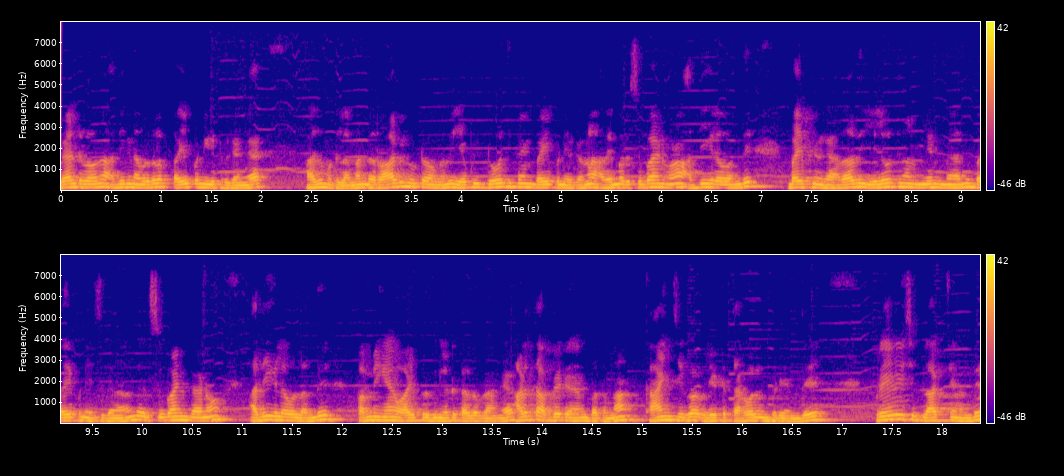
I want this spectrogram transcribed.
வேர்ல்டில் வந்து அதிக நபர்களை பை பண்ணிக்கிட்டு இருக்காங்க. அது மட்டும் இல்லாமல் இந்த ராபின் ஹுட்டவங்க வந்து எப்படி டோஜி காயின் பை பண்ணியிருக்காங்களோ அதே மாதிரி சிபாயின் கானும் அதிக அளவு வந்து பை பண்ணியிருக்காங்க. அதாவது எழுபத்தி நாலு மில்லியன் மேலே வந்து பை பண்ணி வச்சுருக்காங்க. வந்து சிபாயின் கானும் அதிக லெவலில் வந்து பம்மிங்காக வாய்ப்பு இருக்குன்னு சொல்லிட்டு கருதப்படுறாங்க. அடுத்த அப்டேட் என்னென்னு பார்த்தோம்னா காயின்சிகோ வெளியிட்ட தகவலின்படி வந்து பிரைவேசி பிளாக் செயின் வந்து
